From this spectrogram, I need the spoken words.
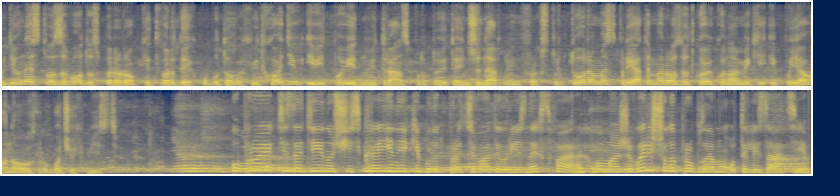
Будівництво заводу з переробки твердих побутових відходів і відповідної транспортної та інженерної інфраструктурами сприятиме розвитку економіки і появи нових робочих місць. У проєкті задіяно шість країн, які будуть працювати у різних сферах. Ми майже вирішили проблему утилізації.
